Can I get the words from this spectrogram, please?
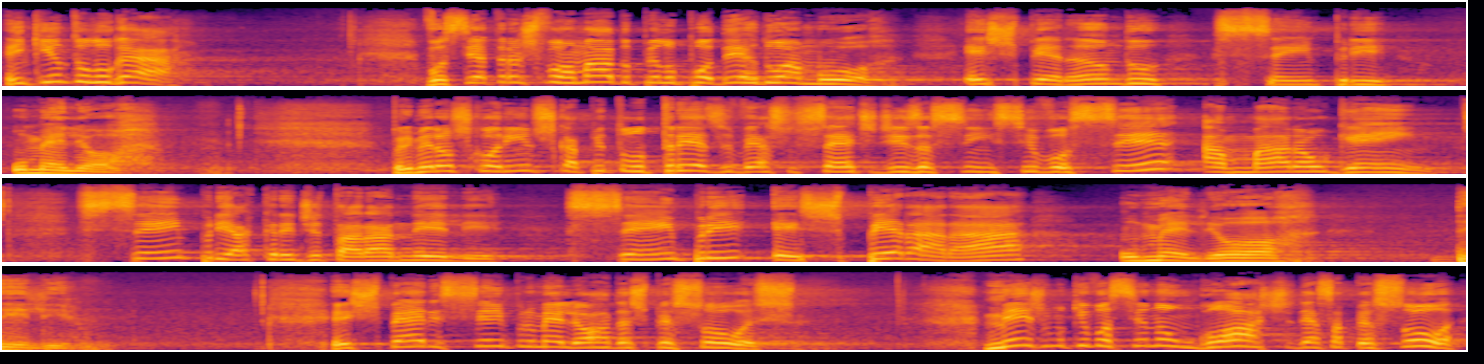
Em quinto lugar, você é transformado pelo poder do amor, esperando sempre o melhor. 1 Coríntios capítulo 13, verso 7 diz assim: Se você amar alguém, sempre acreditará nele sempre esperará o melhor dele. Espere sempre o melhor das pessoas. Mesmo que você não goste dessa pessoa,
